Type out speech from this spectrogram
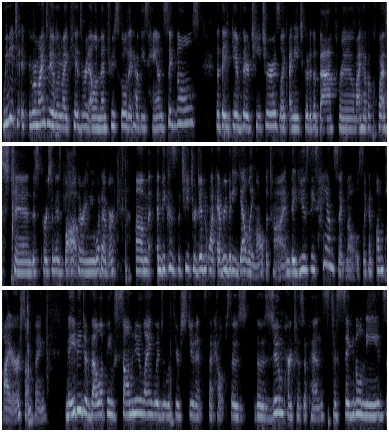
we need to it reminds me of when my kids were in elementary school they'd have these hand signals that they'd give their teachers like i need to go to the bathroom i have a question this person is bothering me whatever. Um, and because the teacher didn't want everybody yelling all the time they'd use these hand signals like an umpire or something maybe developing some new language with your students that helps those, those Zoom participants to signal needs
